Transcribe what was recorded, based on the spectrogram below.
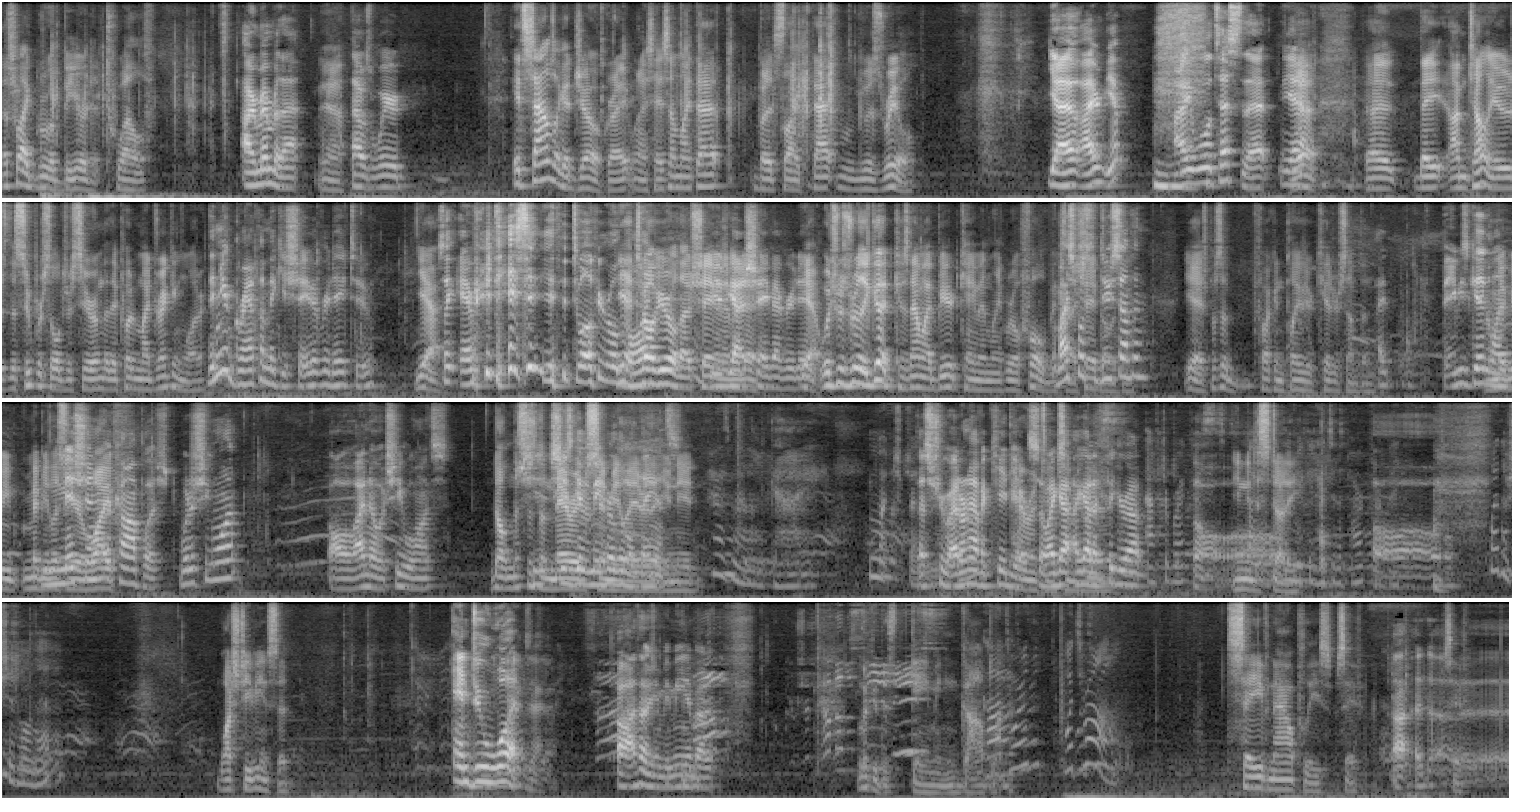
That's why I grew a beard at 12. I remember that. Yeah. That was weird. It sounds like a joke, right? When I say something like that, but it's like that was real. Yeah. I. I yep. I will attest to that. Yeah. Yeah. Uh, they, I'm telling you, it was the super soldier serum that they put in my drinking water. Didn't your grandpa make you shave every day too? Yeah. It's like every day. The twelve-year-old yeah, 12 year old, I was shaving You gotta shave every day. Yeah, which was really good because now my beard came in like real full. Am I because supposed to do all the time. something? Yeah, you're supposed to fucking play with your kid or something. I, baby's giggling. maybe- maybe listen to your Mission wife. accomplished. What does she want? Oh, I know what she wants. Dalton, this is the she's marriage giving me her little simulator that you dance. need. How's my little guy? Much better. That's true. I don't have a kid yet, so I got I got to figure out. After breakfast, Oh. You need to we study. could head to the park. Oh. Weather should hold up. Watch TV instead. And do what? Oh, I thought he was gonna be mean about it. Look at this gaming goblin. Codsworth, what's wrong? Save now, please. Save. Uh, uh, Save.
